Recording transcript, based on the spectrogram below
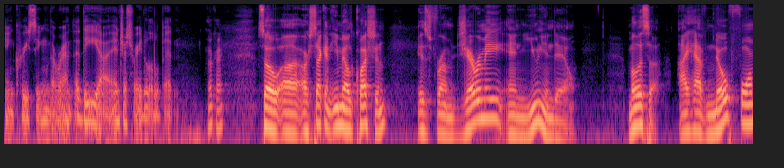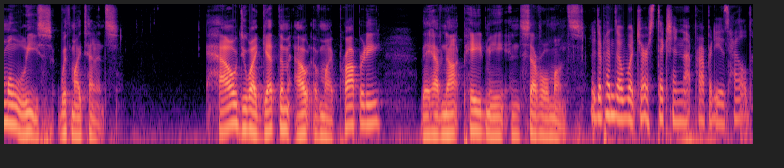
increasing the rent, the uh, interest rate a little bit. Okay. So uh, our second emailed question is from Jeremy in Uniondale. Melissa, I have no formal lease with my tenants. How do I get them out of my property? They have not paid me in several months. It depends on what jurisdiction that property is held.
